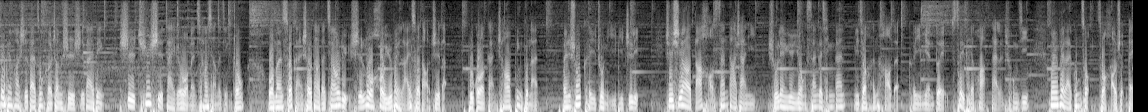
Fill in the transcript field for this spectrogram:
碎片化时代综合症是时代病，是趋势带给我们敲响的警钟。我们所感受到的焦虑是落后于未来所导致的。不过赶超并不难，本书可以助你一臂之力。只需要打好三大战役，熟练运用三个清单，你就很好的可以面对碎片化带来的冲击，为未来工作做好准备。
